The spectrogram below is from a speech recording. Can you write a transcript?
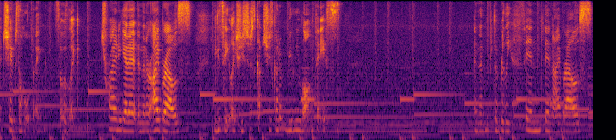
it shapes the whole thing. So it was like trying to get it, and then her eyebrows, you can see, like, she's just got, she's got a really long face. And then the really thin, thin eyebrows.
